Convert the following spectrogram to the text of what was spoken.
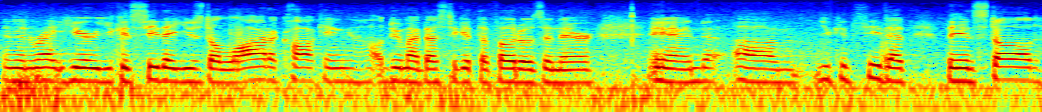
And then right here, you can see they used a lot of caulking. I'll do my best to get the photos in there. And um, you can see that they installed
